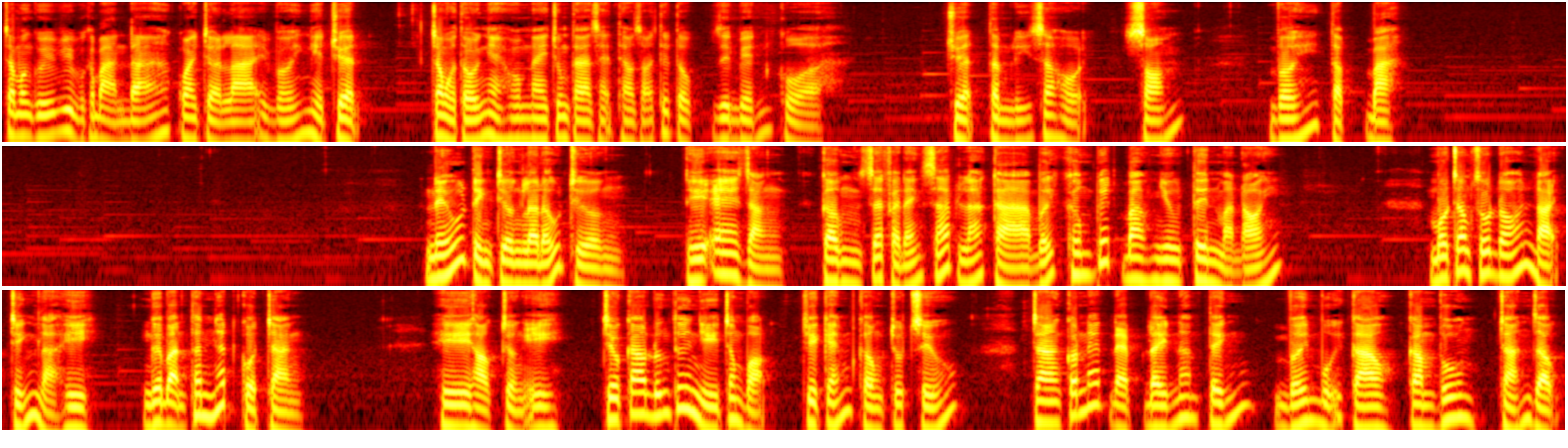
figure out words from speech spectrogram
Chào mừng quý vị và các bạn đã quay trở lại với Nghệ truyện. Trong buổi tối ngày hôm nay chúng ta sẽ theo dõi tiếp tục diễn biến của truyện tâm lý xã hội Xóm với tập 3. Nếu tình trường là đấu trường, thì e rằng công sẽ phải đánh sáp lá cà với không biết bao nhiêu tên mà nói. Một trong số đó lại chính là Hy, người bạn thân nhất của chàng. Hy học trường y, chiều cao đứng thứ nhì trong bọn, chỉ kém công chút xíu. Chàng có nét đẹp đầy nam tính, với mũi cao, cằm vuông, trán rộng.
